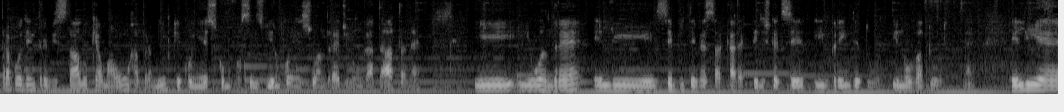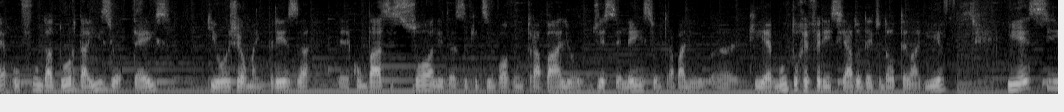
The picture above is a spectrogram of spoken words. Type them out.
para poder entrevistá-lo, que é uma honra para mim, porque conheço, como vocês viram, conheço o André de longa data, né? E, e, o André, ele sempre teve essa característica de ser empreendedor, inovador. Né? Ele é o fundador da Easy Hotéis, que hoje é uma empresa é, com bases sólidas e que desenvolve um trabalho de excelência, um trabalho uh, que é muito referenciado dentro da hotelaria. E esse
